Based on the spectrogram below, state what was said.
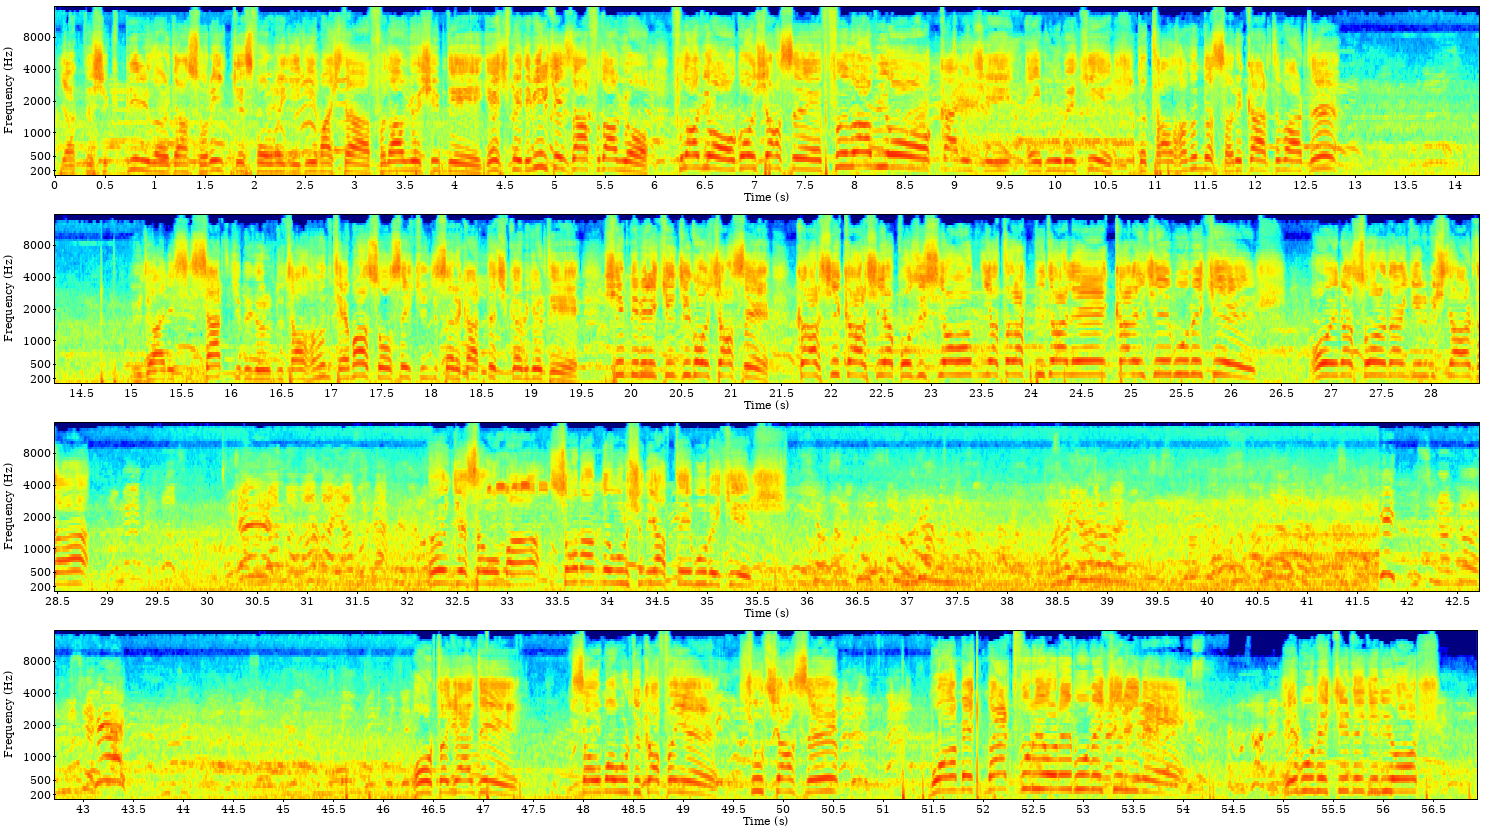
Yaklaşık bir yıllardan sonra ilk kez forma giydiği maçta Flavio şimdi geçmedi bir kez daha Flavio Flavio gol şansı Flavio kaleci Ebu Bekir Talhan'ın da sarı kartı vardı Müdahalesi sert gibi göründü Talha'nın. Temas olsa ikinci sarı kartta çıkabilirdi. Şimdi bir ikinci gol şansı. Karşı karşıya pozisyon. Yatarak müdahale. Kaleci Ebu Bekir. Oyuna sonradan girmişti Arda. Önce savunma. Son anda vuruşunu yaptı Ebu Bekir. Git! Orta geldi. Savunma vurdu kafayı. Şut şansı. Muhammed Mert vuruyor Ebu Bekir yine. Ebu Bekir de geliyor.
